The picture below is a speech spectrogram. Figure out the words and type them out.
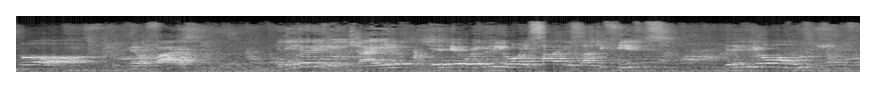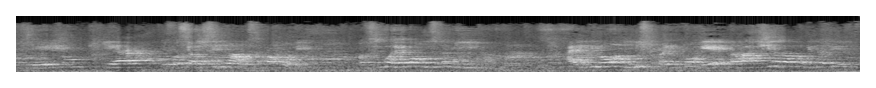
do Melofaz, ele é inteligente. Aí ele, pegou e criou, ele sabe os artifícios. Ele criou uma música chamada Association, que era, ele falou assim, ó, eu uma música para correr. Você correr com uma música minha. Aí ele criou uma música para ele correr na batida da corrida dele.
